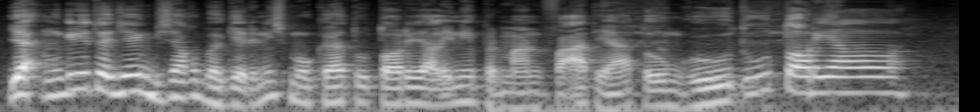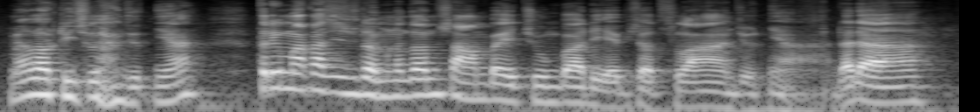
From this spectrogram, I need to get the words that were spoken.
Ya mungkin itu aja yang bisa aku bagian ini. Semoga tutorial ini bermanfaat ya. Tunggu tutorial melodi selanjutnya. Terima kasih sudah menonton. Sampai jumpa di episode selanjutnya. Dadah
